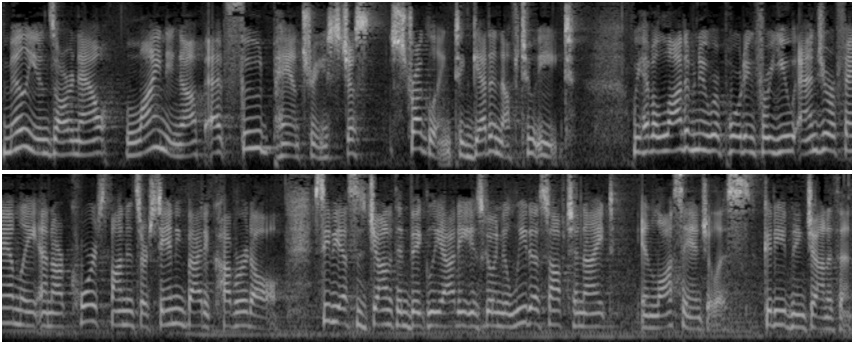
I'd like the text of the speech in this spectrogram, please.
millions are now lining up at food pantries, just struggling to get enough to eat. We have a lot of new reporting for you and your family, and our correspondents are standing by to cover it all. CBS's Jonathan Vigliotti is going to lead us off tonight in Los Angeles. Good evening, Jonathan.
